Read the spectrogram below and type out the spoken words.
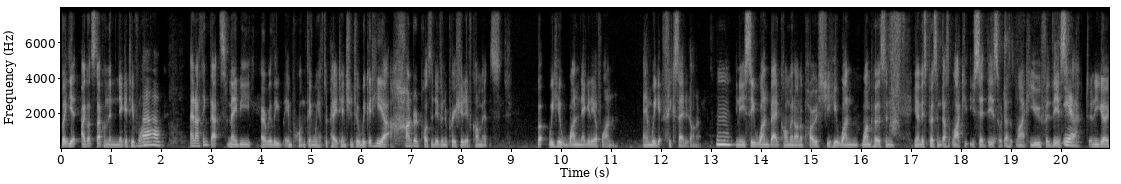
but yet I got stuck on the negative one uh-huh. And I think that's maybe a really important thing we have to pay attention to. We could hear a hundred positive and appreciative comments, but we hear one negative one and we get fixated on it. Mm. You know, you see one bad comment on a post, you hear one one person, you know, this person doesn't like you, you said this or doesn't like you for this yeah. fact. And you go,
